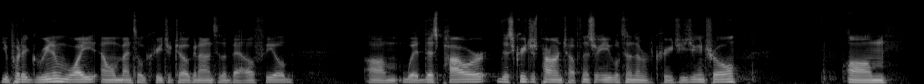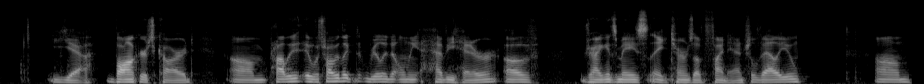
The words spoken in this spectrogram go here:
you put a green and white elemental creature token onto the battlefield. Um, with this power, this creature's power and toughness are equal to the number of creatures you control. Um, yeah, bonkers card. Um, probably it was probably like really the only heavy hitter of Dragon's Maze like, in terms of financial value. Um,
